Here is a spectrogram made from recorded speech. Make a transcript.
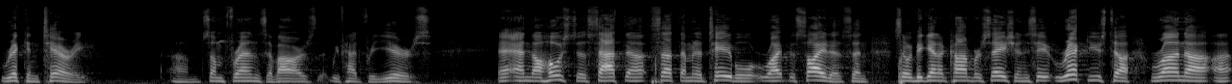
Rick and Terry, um, some friends of ours that we've had for years. And the hostess sat sat them at a table right beside us. And so we began a conversation. You see, Rick used to run a,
